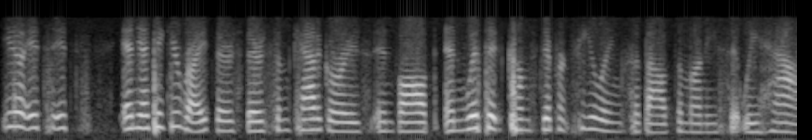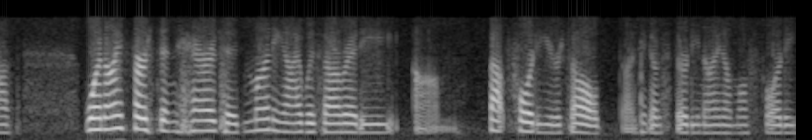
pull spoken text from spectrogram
You know, it's it's, and I think you're right. There's there's some categories involved, and with it comes different feelings about the monies that we have. When I first inherited money, I was already um, about 40 years old. I think I was 39, almost 40.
